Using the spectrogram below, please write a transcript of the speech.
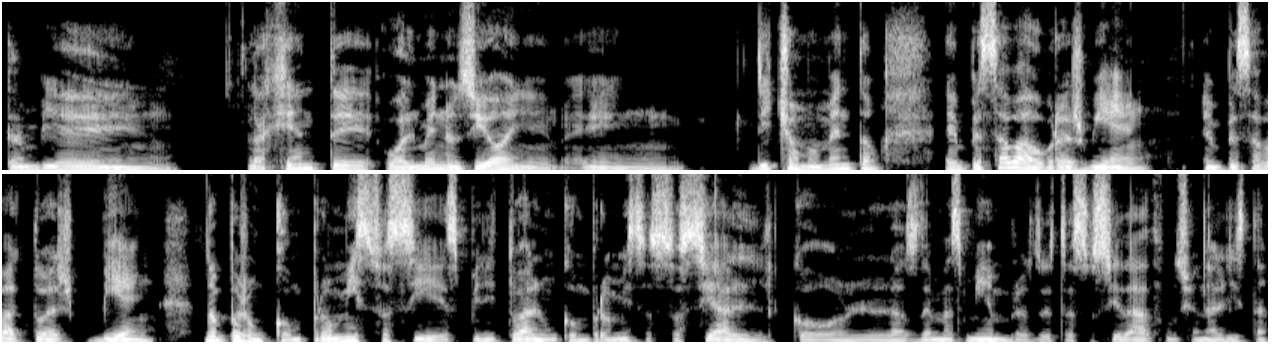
también la gente, o al menos yo en, en dicho momento, empezaba a obrar bien empezaba a actuar bien, no por un compromiso así espiritual, un compromiso social con los demás miembros de esta sociedad funcionalista,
